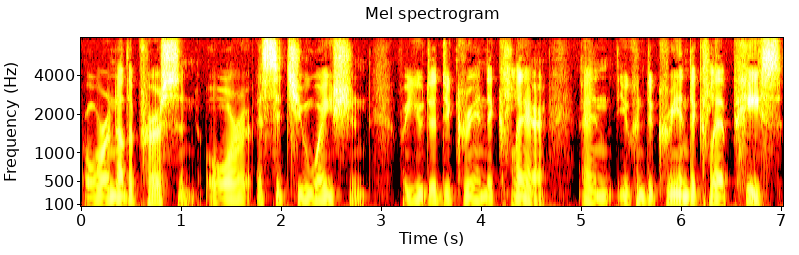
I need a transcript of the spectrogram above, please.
or another person or a situation, for you to decree and declare. And you can decree and declare peace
